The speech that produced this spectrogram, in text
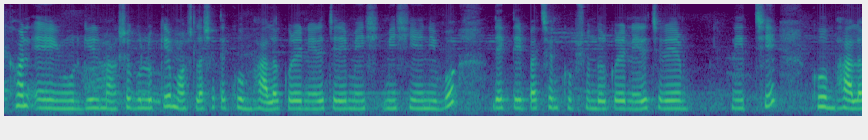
এখন এই মুরগির মাংসগুলোকে মশলার সাথে খুব ভালো করে নেড়ে চেড়ে মিশিয়ে নিব। দেখতেই পাচ্ছেন খুব সুন্দর করে নেড়ে চেড়ে নিচ্ছি। খুব ভালো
